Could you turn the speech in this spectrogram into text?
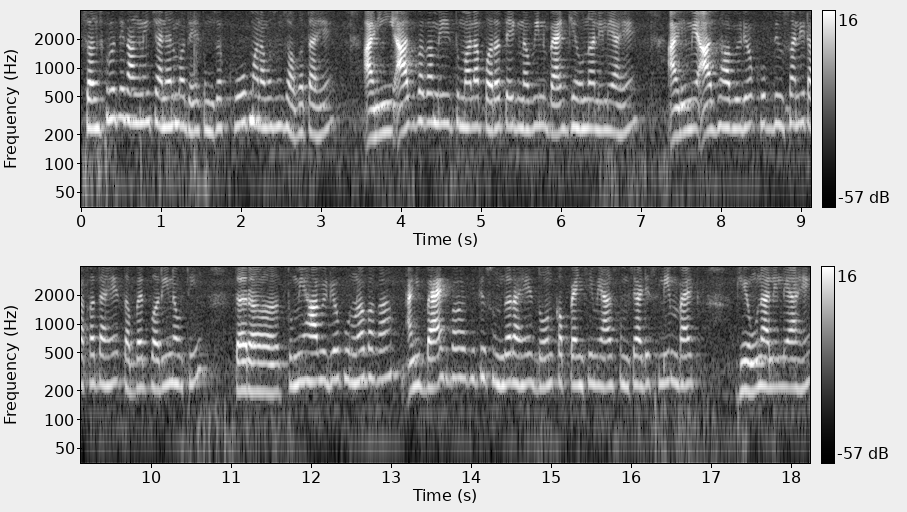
सांस्कृतिक अंगणी चॅनलमध्ये तुमचं खूप मनापासून स्वागत आहे. आणि आज बघा मी तुम्हाला परत एक नवीन बॅग घेऊन आलेली आहे. आणि मी आज हा व्हिडिओ खूप दिवसांनी टाकत आहे तब्येत बरी नव्हती. तर तुम्ही हा व्हिडिओ पूर्ण बघा आणि बॅग बघा किती सुंदर आहे. दोन कप्प्यांची मी आज तुमच्यासाठी स्लिम बॅग घेऊन आलेली आहे.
